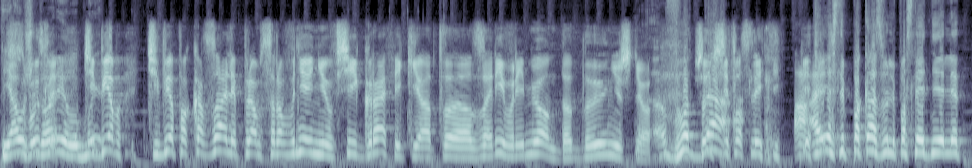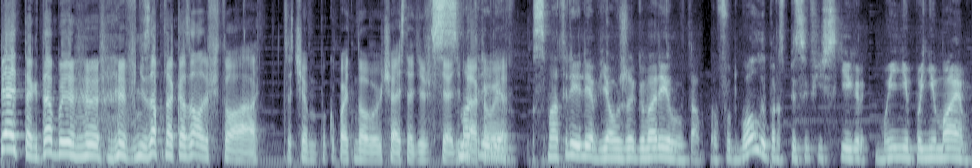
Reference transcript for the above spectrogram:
Я уже говорил, мы- Тебе, тебе показали прям сравнению всей графики от э, зари времен до нынешнего. Вот Что да! все последние А, а если показывали последние лет 5, тогда бы э, внезапно оказалось, что а, зачем покупать новую часть, они же все Смотри, одинаковые. Лев, смотри, Лев, я уже говорил там про футбол и про специфические игры. Мы не понимаем.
